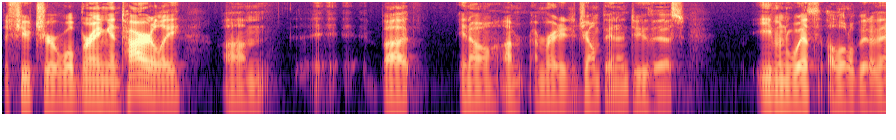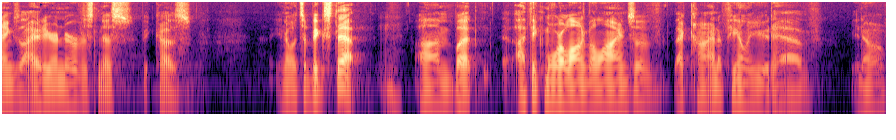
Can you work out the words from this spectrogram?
the future will bring entirely, um, but you know I'm I'm ready to jump in and do this, even with a little bit of anxiety or nervousness because you know it's a big step. Um, but I think more along the lines of that kind of feeling you'd have, you know,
